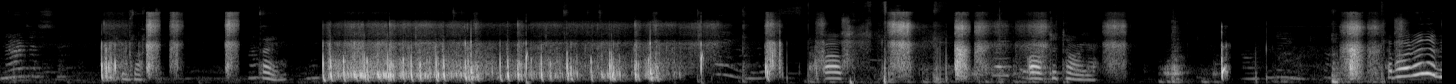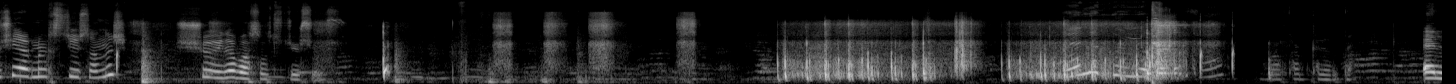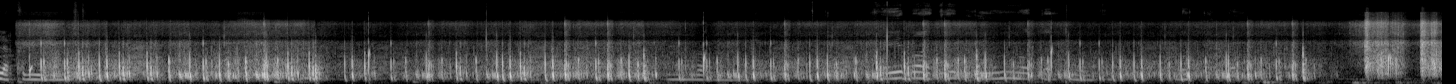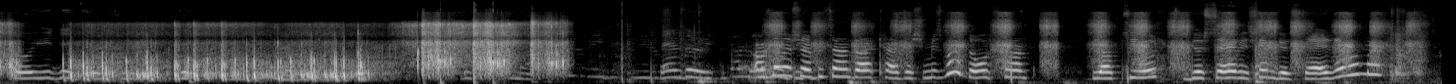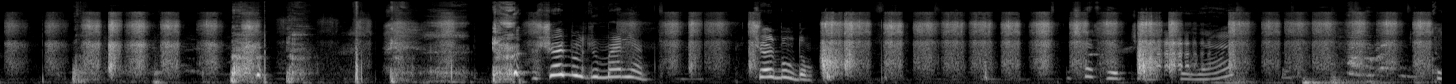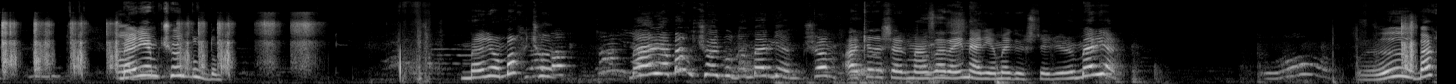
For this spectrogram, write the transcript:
Neredesin? Uzak. Altı tane. Ha, bu arada bir şey yapmak istiyorsanız basılı tutuyorsunuz. Nereye koyuyorsun? Baltam kırıldı. Elle kırıyorum. Hayır bazen koyulmadı. Koyu da Ben de öyle. Arkadaşlar bir tane daha kardeşimiz var da o şu an yatıyor. Gösterebilsem gösteririm ama Çöl buldum Meryem. Çöl buldum. Meryem çöl buldum. Meryem bak çöl. Meryem bak çöl buldum Meryem. Şu an arkadaşlar manzarayı Meryem'e gösteriyorum. Meryem. Ee, bak.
